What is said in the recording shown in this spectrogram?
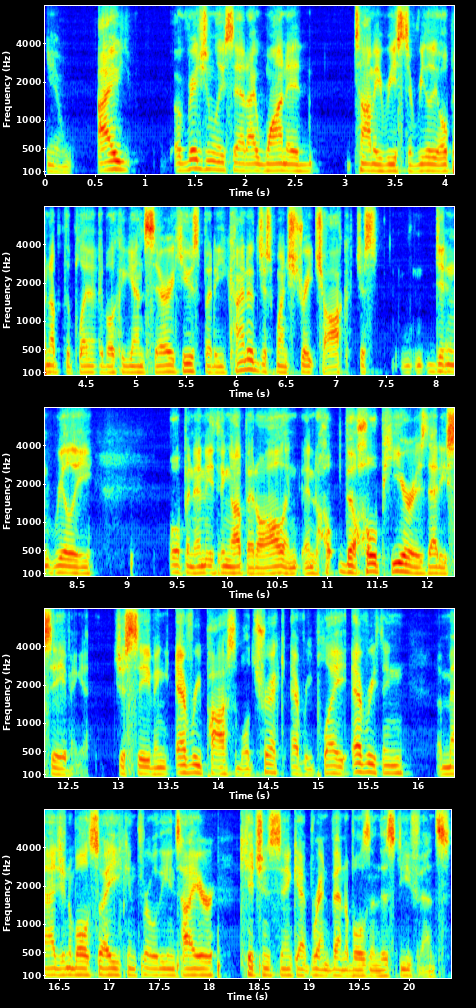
you know I originally said I wanted Tommy Rees to really open up the playbook against Syracuse, but he kind of just went straight chalk, just didn't really open anything up at all. And and ho- the hope here is that he's saving it, just saving every possible trick, every play, everything imaginable, so he can throw the entire kitchen sink at Brent Venables in this defense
